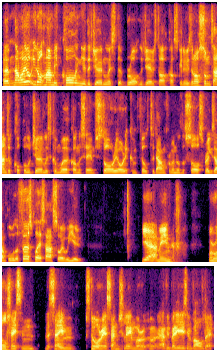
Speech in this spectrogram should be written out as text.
Um, now, I hope you don't mind me calling you the journalist that brought the James Tarkowski news. I know sometimes a couple of journalists can work on the same story or it can filter down from another source, for example. Well, the first place I saw it were you. Yeah, I mean, we're all chasing the same story essentially, and we're everybody is involved at,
